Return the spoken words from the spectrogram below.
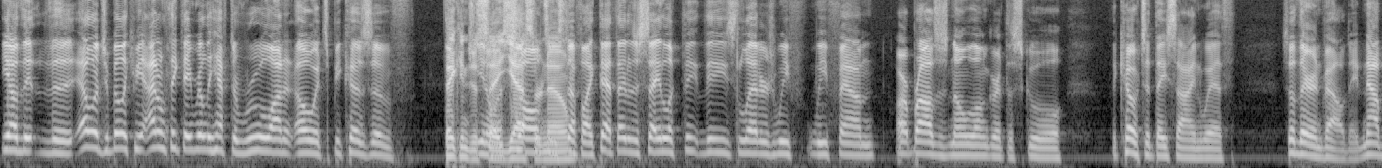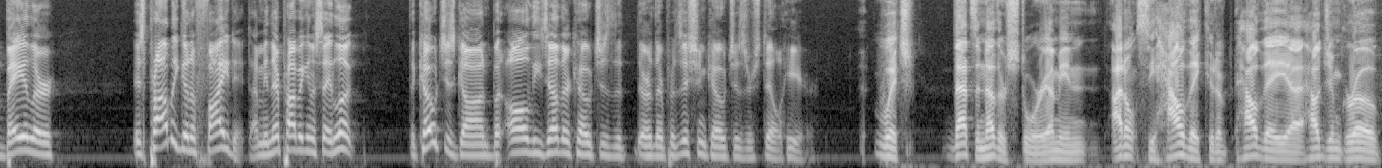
you know the the eligibility committee. I don't think they really have to rule on it. Oh, it's because of They can just you know say yes or no. and stuff like that. They'll just say, look, the, these letters we we found Art Briles is no longer at the school. The coach that they signed with, so they're invalidated. Now Baylor is probably going to fight it. I mean, they're probably going to say, look, the coach is gone, but all these other coaches that or their position coaches are still here. which that's another story. I mean, I don't see how they could have how they uh, how Jim Grobe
